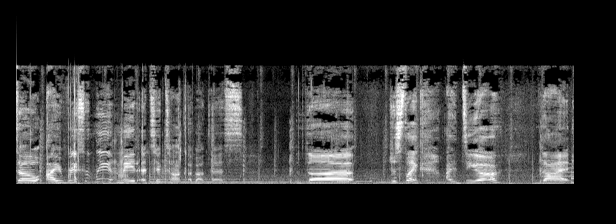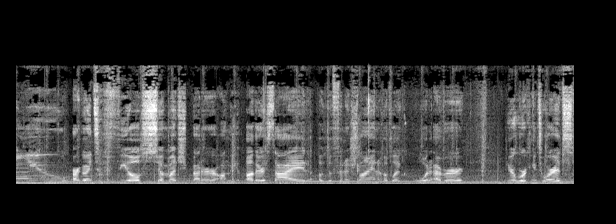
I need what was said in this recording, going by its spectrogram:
So I recently made a TikTok about this. The just like idea that you are going to feel so much better on the other side of the finish line of like whatever you're working towards.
